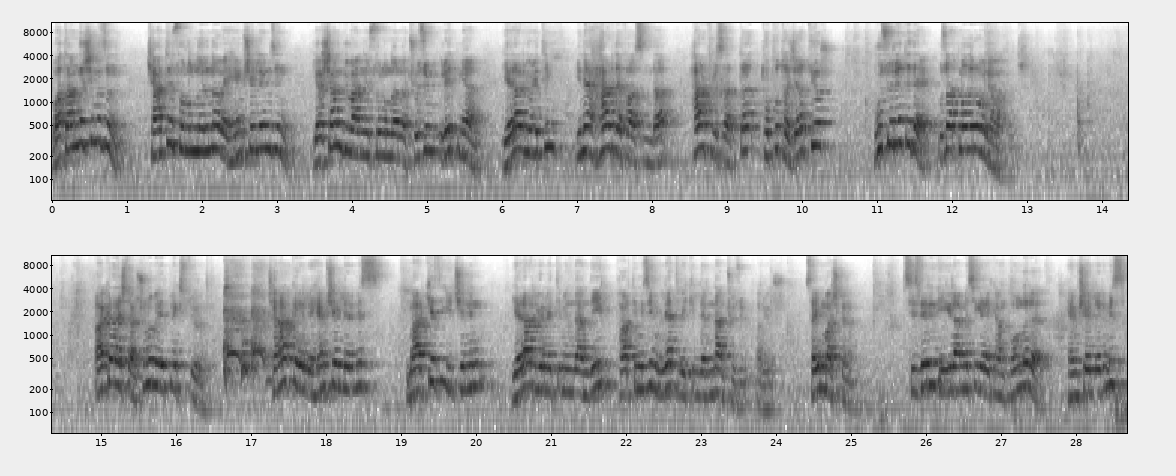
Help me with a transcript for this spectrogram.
Vatandaşımızın kentin sorunlarına ve hemşehrilerimizin yaşam güvenliği sorunlarına çözüm üretmeyen yerel yönetim yine her defasında, her fırsatta topu taca atıyor. Bu sürede de uzatmaları oynamaktadır. Arkadaşlar şunu belirtmek istiyorum. Çanakkale'li hemşehrilerimiz merkez ilçenin yerel yönetiminden değil, partimizin milletvekillerinden çözüm arıyor. Sayın Başkanım, sizlerin ilgilenmesi gereken konuları hemşehrilerimiz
